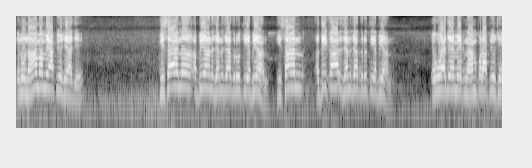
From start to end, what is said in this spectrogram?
એનું નામ અમે આપ્યું છે આજે. કિસાન અભિયાન જનજાગૃતિ અભિયાન, કિસાન અધિકાર જનજાગૃતિ અભિયાન. એવું આજે અમે એક નામ પણ આપ્યું છે.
